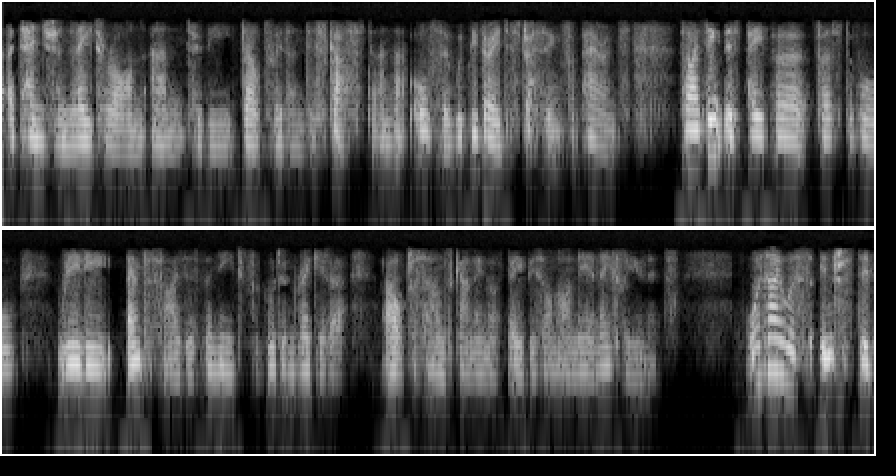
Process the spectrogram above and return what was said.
attention later on and to be dealt with and discussed. And that also would be very distressing for parents. So I think this paper, first of all, really emphasizes the need for good and regular ultrasound scanning of babies on our neonatal units. What I was interested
